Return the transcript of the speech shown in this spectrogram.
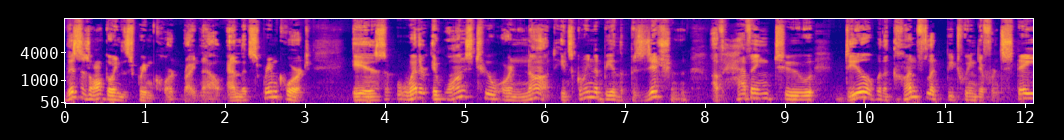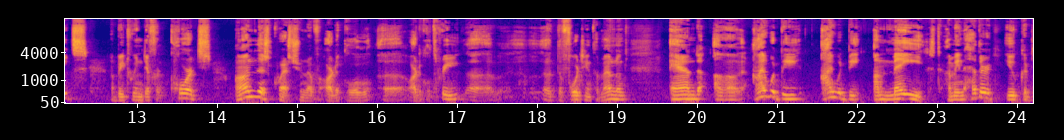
this is all going to the Supreme Court right now, and the Supreme Court is whether it wants to or not, it's going to be in the position of having to deal with a conflict between different states, between different courts on this question of Article uh, Article Three, uh, uh the Fourteenth Amendment, and uh, I would be I would be amazed. I mean, Heather, you could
